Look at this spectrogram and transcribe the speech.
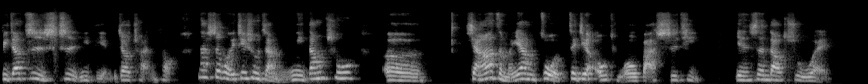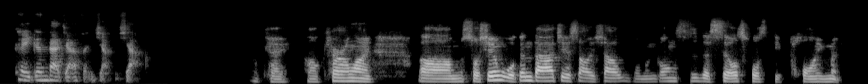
比较制式一点，比较传统。那身为技术长，你当初呃想要怎么样做这件 O2O，把实体延伸到数位，可以跟大家分享一下。OK，好，Caroline，嗯、首先我跟大家介绍一下我们公司的 Salesforce deployment，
